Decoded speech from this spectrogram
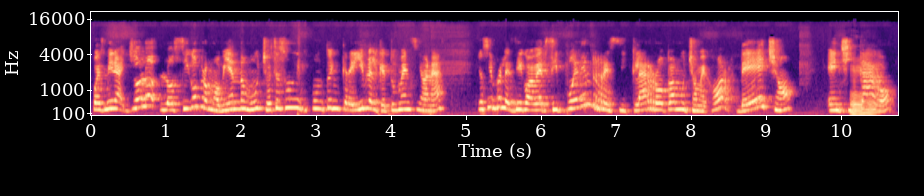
Pues mira, yo lo, sigo promoviendo mucho. Este es un punto increíble el que tú mencionas. Yo siempre les digo, a ver, si pueden reciclar ropa, mucho mejor. De hecho, en Chicago,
